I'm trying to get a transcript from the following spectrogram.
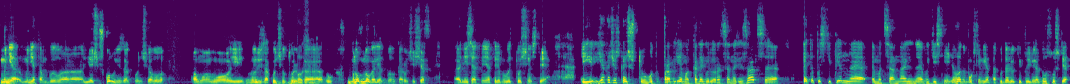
Мне, мне там было... Я еще школу не закончил, по-моему, и, ну, и закончил ну, только... Ну, много, много лет было, короче. Сейчас э, нельзя от меня требовать точности. И я хочу сказать, что вот проблема, когда я говорю рационализация, это постепенное эмоциональное вытеснение. Ладно, бог с ним, я такой далекий пример. Ну, слушайте,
